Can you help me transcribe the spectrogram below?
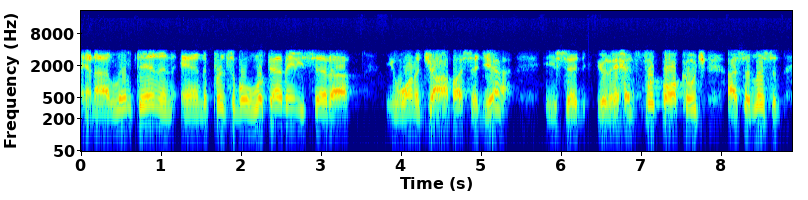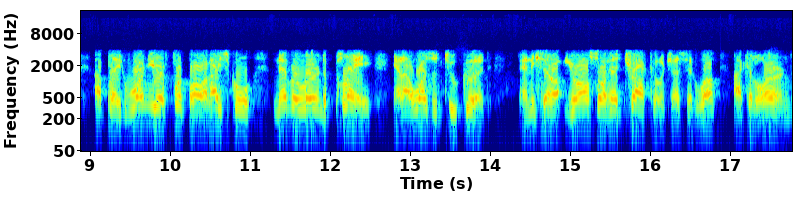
and I limped in, and and the principal looked at me and he said, uh, "You want a job?" I said, "Yeah." He said, You're the head football coach. I said, Listen, I played one year of football in high school, never learned to play, and I wasn't too good. And he said, "Oh, You're also head track coach. I said, Well, I can learn.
